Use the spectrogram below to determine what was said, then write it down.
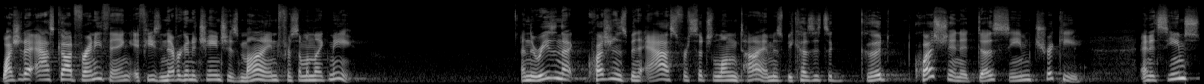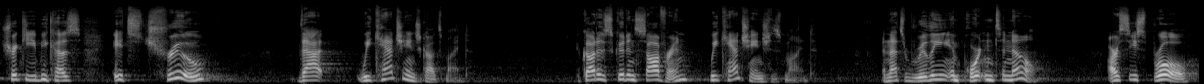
Why should I ask God for anything if He's never going to change His mind for someone like me? And the reason that question has been asked for such a long time is because it's a good question. It does seem tricky. And it seems tricky because it's true that we can't change God's mind. If God is good and sovereign, we can't change his mind. And that's really important to know. R.C. Sproul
